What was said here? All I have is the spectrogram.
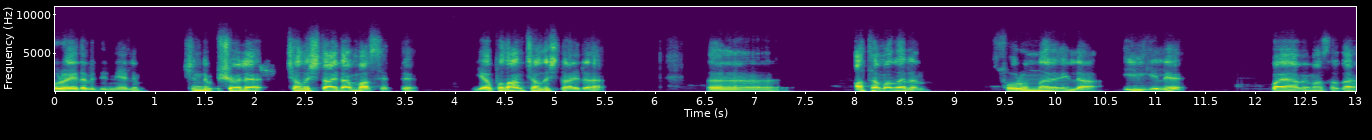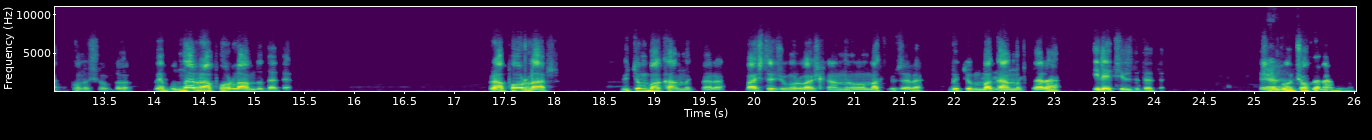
Burayı da bir dinleyelim. Şimdi şöyle Çalıştay'dan bahsetti. Yapılan Çalıştay'da e, atamaların sorunlarıyla ilgili bayağı bir masada konuşuldu ve bunlar raporlandı dedi. Raporlar bütün bakanlıklara, başta Cumhurbaşkanlığı olmak üzere bütün bakanlıklara iletildi dedi. Şimdi Evet. bu çok önemli.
